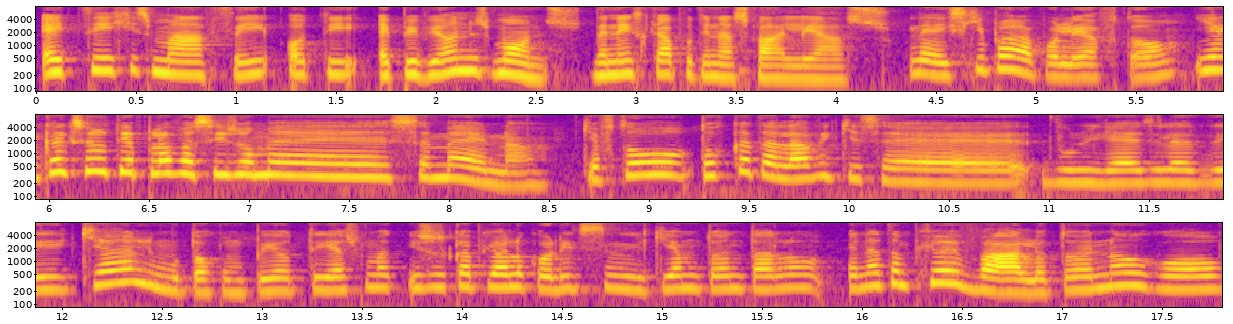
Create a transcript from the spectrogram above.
έτσι έχεις μάθει ότι επιβιώνεις μόνος σου. Δεν έχεις κάπου την ασφάλειά σου. Ναι, ισχύει πάρα πολύ αυτό. Γενικά ξέρω ότι απλά βασίζομαι σε μένα. Και αυτό το έχω καταλάβει και σε δουλειές, δηλαδή. Και άλλοι μου το έχουν πει ότι, ας πούμε, ίσως κάποιο άλλο κορίτσι στην ηλικία μου το ένα το άλλο να ήταν πιο ευάλωτο. Ενώ εγώ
